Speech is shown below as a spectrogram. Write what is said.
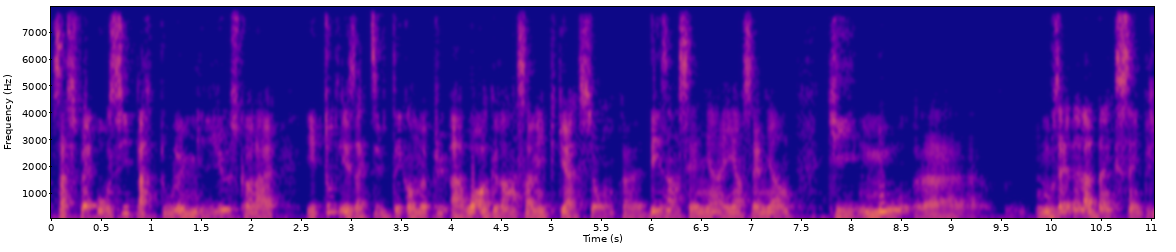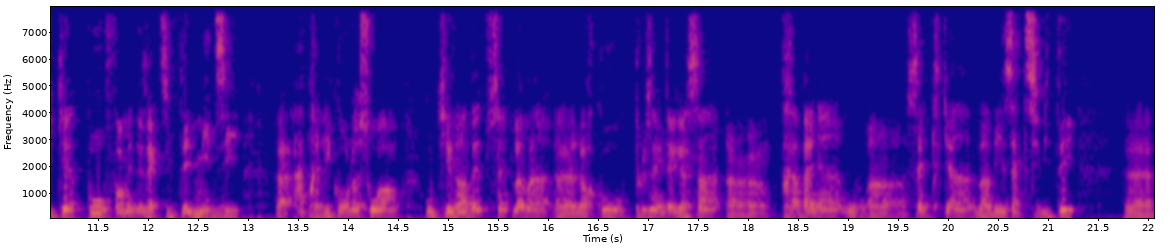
ça se fait aussi par tout le milieu scolaire. Et toutes les activités qu'on a pu avoir grâce à l'implication euh, des enseignants et enseignantes qui nous, euh, nous aidaient là-dedans, qui s'impliquaient pour former des activités le midi, euh, après les cours le soir, ou qui rendaient tout simplement euh, leurs cours plus intéressants en travaillant ou en, en s'impliquant dans des activités euh,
